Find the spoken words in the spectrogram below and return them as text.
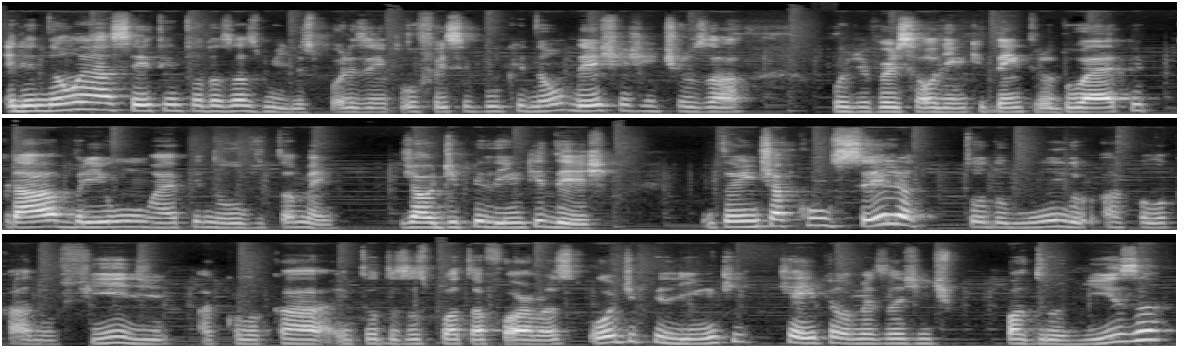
ele não é aceito em todas as mídias. Por exemplo, o Facebook não deixa a gente usar o Universal Link dentro do app para abrir um app novo também. Já o Deep Link deixa. Então a gente aconselha todo mundo a colocar no feed, a colocar em todas as plataformas o Deep Link, que aí pelo menos a gente padroniza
